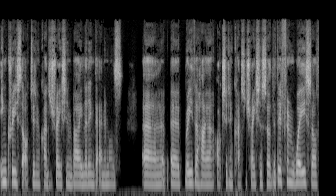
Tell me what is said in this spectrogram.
increase the oxygen concentration by letting the animals uh, uh, breathe a higher oxygen concentration. So the different ways of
